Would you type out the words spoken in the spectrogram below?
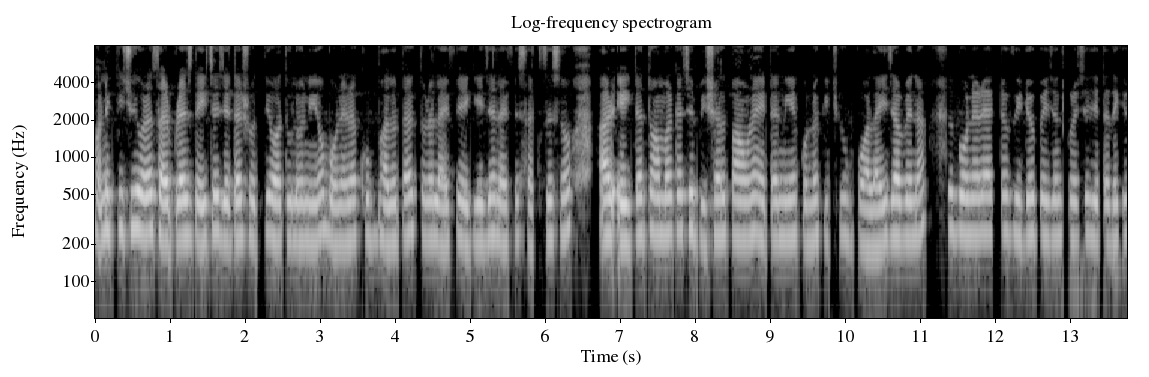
অনেক কিছুই ওরা সারপ্রাইজ দিয়েছে যেটা সত্যি অতুলনীয় বোনেরা খুব ভালো থাক তোরা লাইফে এগিয়ে যায় লাইফে সাকসেস হো আর এইটা তো আমার কাছে বিশাল পাওনা এটা নিয়ে কোনো কিছু বলাই যাবে না তো বোনেরা একটা ভিডিও প্রেজেন্ট করেছে যেটা দেখে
